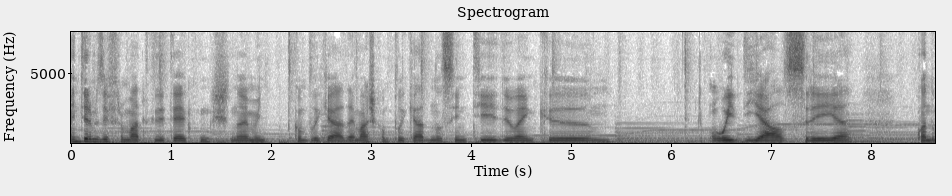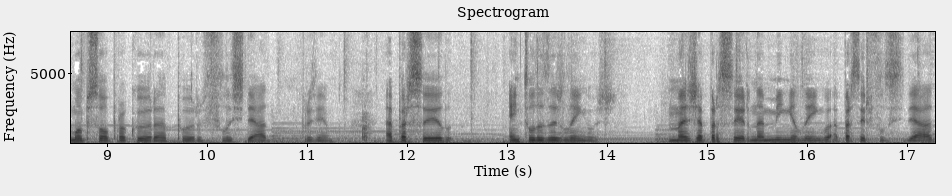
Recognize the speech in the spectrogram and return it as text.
Em termos informáticos e técnicos não é muito complicado, é mais complicado no sentido em que o ideal seria quando uma pessoa procura por felicidade, por exemplo, aparecer em todas as línguas. Mas aparecer na minha língua, aparecer felicidade,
